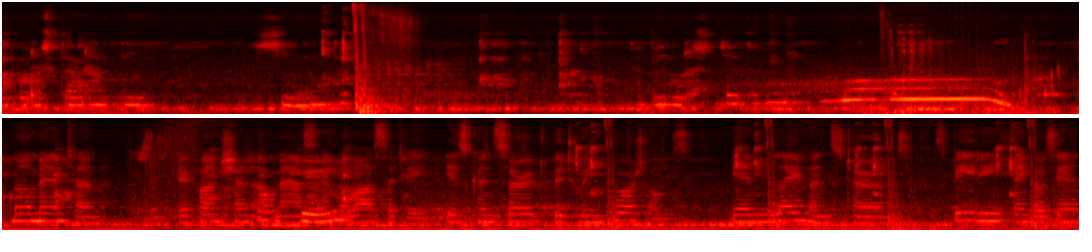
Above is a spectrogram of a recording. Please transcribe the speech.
Aku di sini. Tapi harus jatuh dulu. Momentum, a function of mass and velocity, is conserved between portals. In layman's terms, speedy thing goes in,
